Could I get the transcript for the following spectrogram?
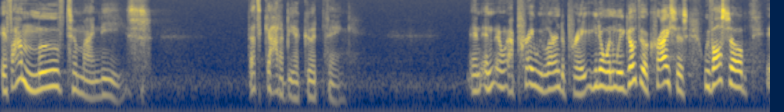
if I'm moved to my knees, that's got to be a good thing. And, and, and, I pray we learn to pray. You know, when we go through a crisis, we've also eh,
